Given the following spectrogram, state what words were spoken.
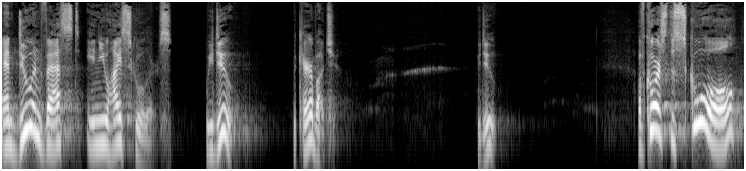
and do invest in you high schoolers. We do. We care about you. We do. Of course, the school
